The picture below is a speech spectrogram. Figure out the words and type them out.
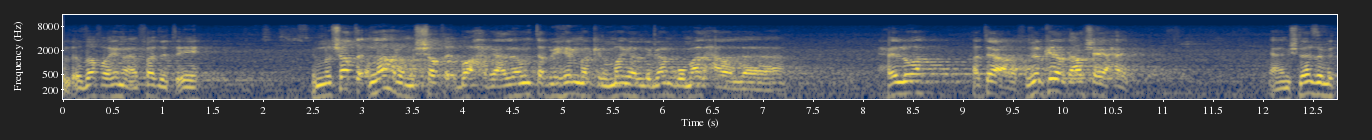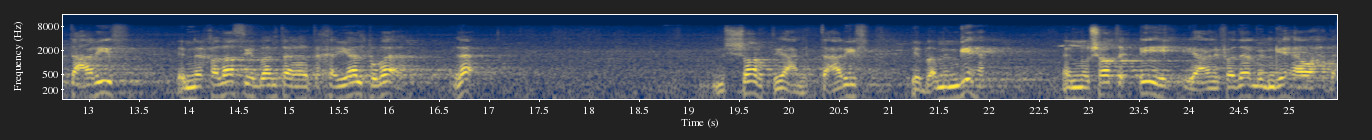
الإضافة هنا أفادت إيه؟ إنه شاطئ نهر مش شاطئ بحر يعني لو أنت بيهمك المية اللي جنبه مالحة ولا حلوة هتعرف. غير كده ما تعرفش أي حاجة. يعني مش لازم التعريف إن خلاص يبقى أنت تخيلته بقى. لا. مش شرط يعني التعريف يبقى من جهة. إنه شاطئ إيه يعني فده من جهة واحدة.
